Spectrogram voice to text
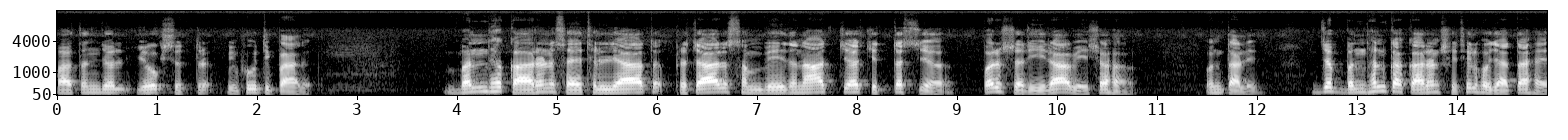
पातंजल योग सूत्र विभूतिपाद। बंध कारण शैथिल्यात प्रचार संवेदनाच चित्त पर शरीरावेश। उनतालीस। जब बंधन का कारण शिथिल हो जाता है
